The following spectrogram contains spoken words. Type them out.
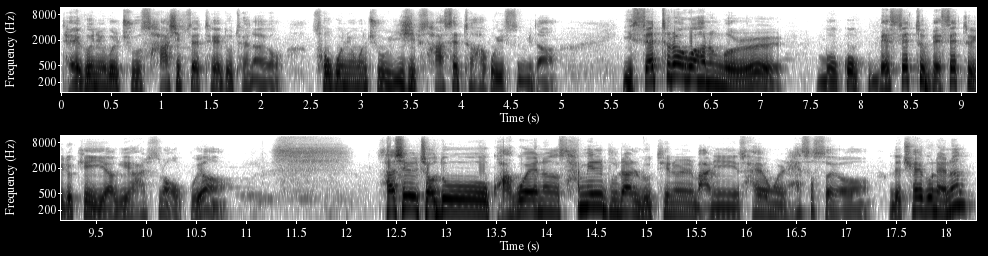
대근육을 주 40세트 해도 되나요? 소근육은 주 24세트 하고 있습니다. 이 세트라고 하는 걸 뭐 꼭 몇 세트 몇 세트 이렇게 이야기할 수는 없고요. 사실 저도 과거에는 3일 분할 루틴을 많이 사용을 했었어요. 근데 최근에는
